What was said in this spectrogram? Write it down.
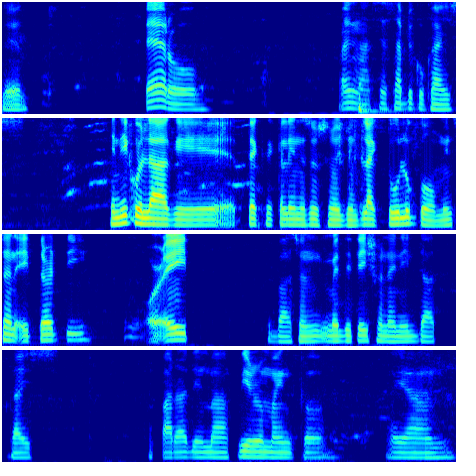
yun. Pero, ayun nga, sinasabi ko guys, hindi ko lagi technically nasusunod yung like tulog ko. Minsan 8:30 or 8, 'di ba? So, meditation, I need that, guys. Para din ma-clear yung mind ko. Ayan.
